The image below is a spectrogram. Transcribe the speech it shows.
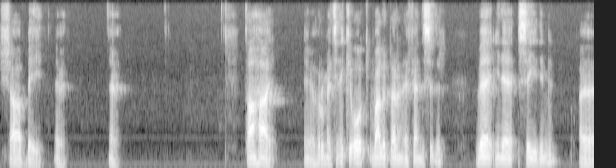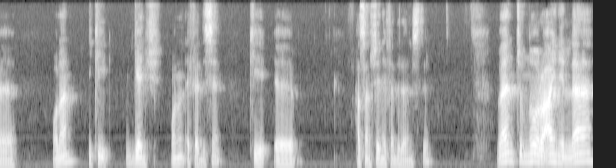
Şabeyn. Evet. Evet. Taha e, hürmetine ki o varlıkların efendisidir. Ve yine Seyyidimin e, olan iki genç onun efendisi ki e, Hasan Hüseyin efendilerimizdir. Ve entum nuru aynillah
